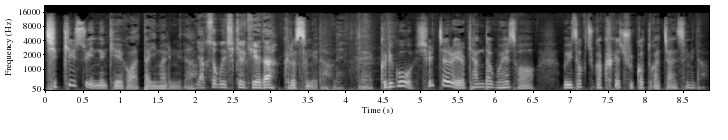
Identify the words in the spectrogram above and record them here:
지킬 수 있는 기회가 왔다 이 말입니다. 약속을 지킬 기회다. 그렇습니다. 네. 네. 그리고 실제로 이렇게 한다고 해서 의석수가 크게 줄 것도 같지 않습니다.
